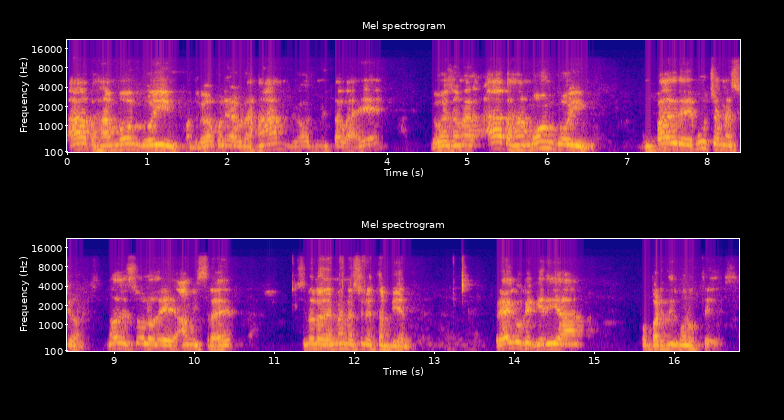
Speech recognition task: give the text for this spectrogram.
Abhamon Goim, cuando le va a poner Abraham, le va a aumentar la E, lo va a llamar Abhamon Goim, un padre de muchas naciones, no de solo de Am Israel, sino de las demás naciones también. Pero hay algo que quería compartir con ustedes.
